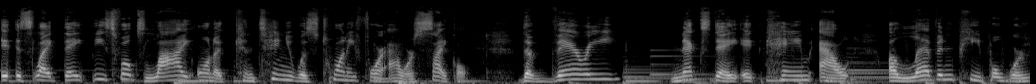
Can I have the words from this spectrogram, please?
it's like they these folks lie on a continuous 24 hour cycle. The very next day it came out 11 people were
